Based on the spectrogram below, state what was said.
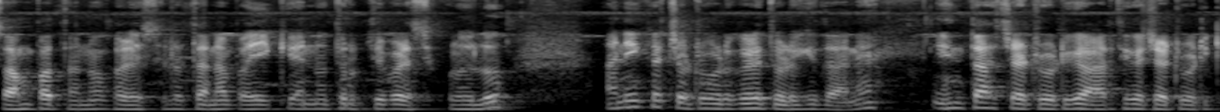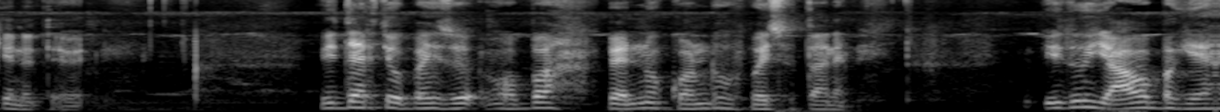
ಸಂಪತ್ತನ್ನು ಗಳಿಸಲು ತನ್ನ ಬಯಕೆಯನ್ನು ತೃಪ್ತಿಪಡಿಸಿಕೊಳ್ಳಲು ಅನೇಕ ಚಟುವಟಿಕೆಗಳು ತೊಡಗಿದ್ದಾನೆ. ಇಂತಹ ಚಟುವಟಿಕೆ ಆರ್ಥಿಕ ಚಟುವಟಿಕೆ ಎನ್ನುತ್ತೇವೆ. ವಿದ್ಯಾರ್ಥಿ ಒಬ್ಬ ಒಬ್ಬ ಪೆನ್ನು ಕೊಂಡು ಬಯಸುತ್ತಾನೆ ಇದು ಯಾವ ಬಗೆಯ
